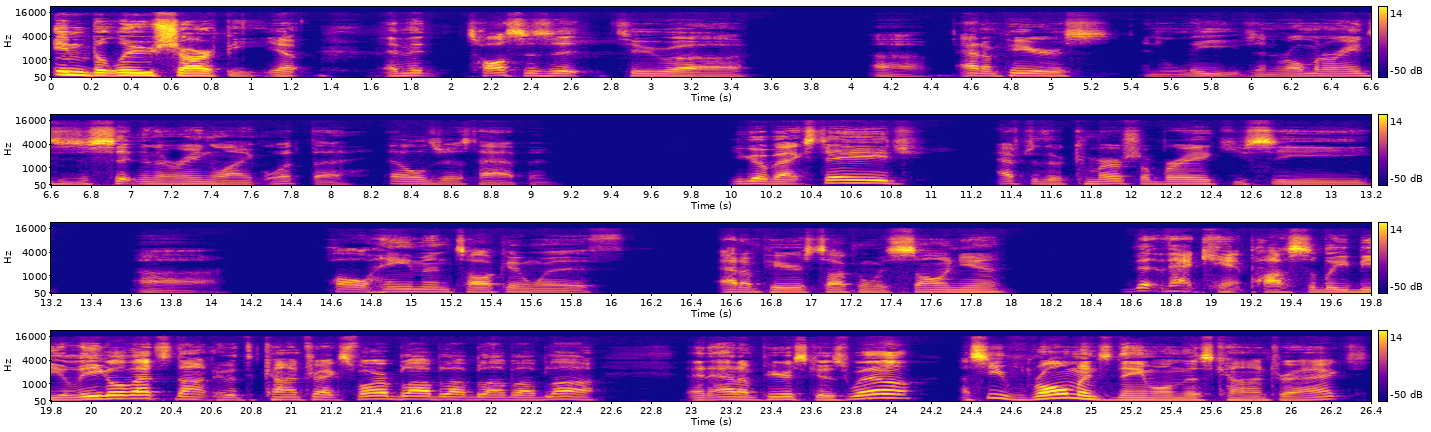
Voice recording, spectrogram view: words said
in blue sharpie. Yep. And then tosses it to uh, uh, Adam Pearce and leaves. And Roman Reigns is just sitting in the ring like, what the hell just happened? You go backstage after the commercial break. You see uh, Paul Heyman talking with Adam Pearce, talking with Sonya. That that can't possibly be legal. That's not what the contract's for. Blah blah blah blah blah. And Adam Pearce goes, "Well, I see Roman's name on this contract,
